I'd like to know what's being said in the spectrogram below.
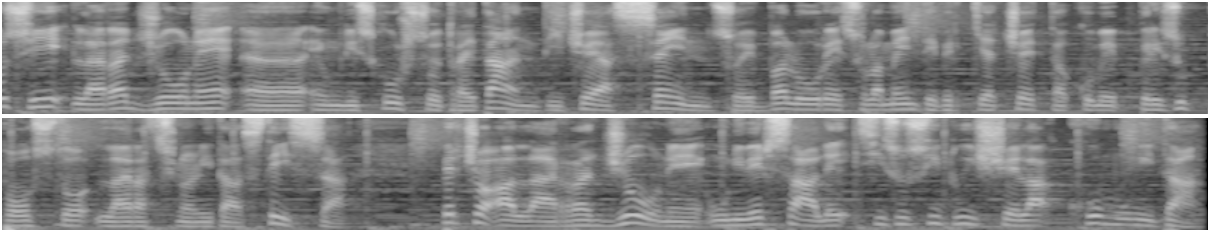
Così la ragione eh, è un discorso tra i tanti, cioè ha senso e valore solamente per chi accetta come presupposto la razionalità stessa. Perciò alla ragione universale si sostituisce la comunità,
